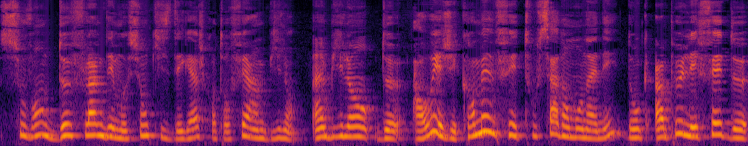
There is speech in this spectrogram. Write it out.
souvent deux flammes d'émotions qui se dégagent quand on fait un bilan. Un bilan de ah oui, j'ai quand même fait tout ça dans mon année, donc un peu l'effet de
